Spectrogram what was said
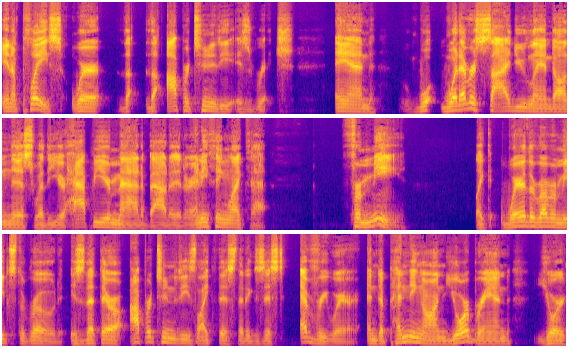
in a place where the the opportunity is rich. And wh- whatever side you land on this whether you're happy or mad about it or anything like that for me like where the rubber meets the road is that there are opportunities like this that exist everywhere. And depending on your brand your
